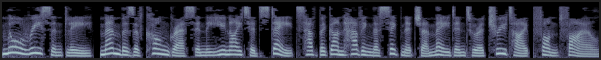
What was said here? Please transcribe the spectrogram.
More recently, members of Congress in the United States have begun having their signature made into a TrueType font file.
